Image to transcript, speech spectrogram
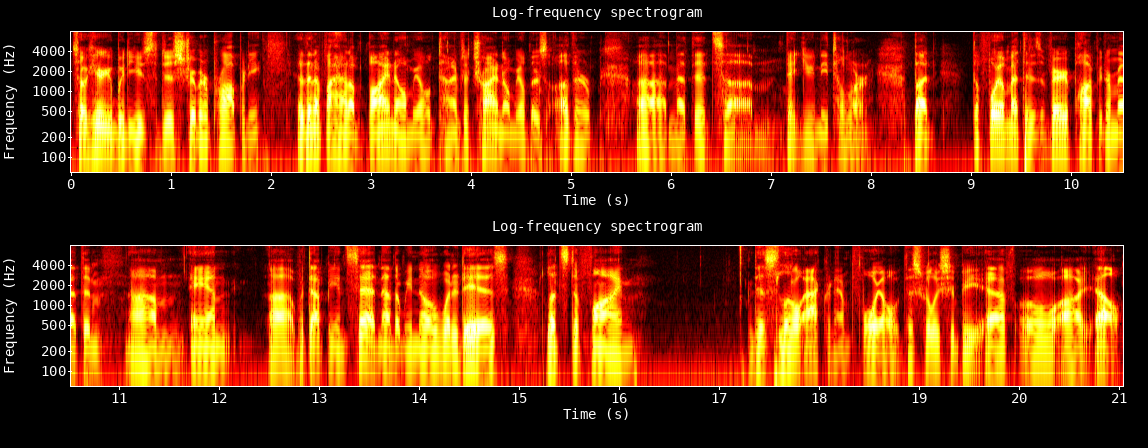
So here you would use the distributive property. And then if I had a binomial times a trinomial, there's other uh, methods um, that you need to learn. But the FOIL method is a very popular method. Um, and uh, with that being said, now that we know what it is, let's define this little acronym, FOIL. This really should be F-O-I-L.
